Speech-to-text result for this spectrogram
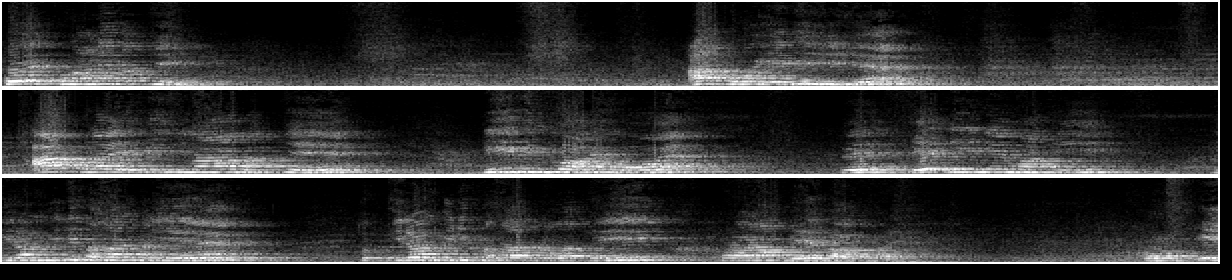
કોઈ ખૂણાની વચ્ચે આ ખૂણો એબીસી છે આ ખૂણા એબીસી ના વચ્ચે ડી બિંદુ આવ્યું હોય તો એ ડી ને માંથી કિરણ બીજી પસાર કરીએ તો કિરણ બીજી પસાર કરવાથી ખૂણાના બે ભાગ પડે ખૂણો એ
